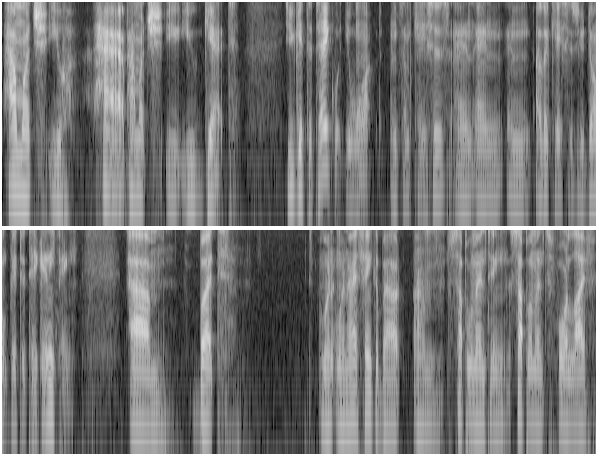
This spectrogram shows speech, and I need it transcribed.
how much you have, how much you, you get. You get to take what you want in some cases, and, and in other cases, you don't get to take anything. Um, but when, when I think about um, supplementing supplements for life,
